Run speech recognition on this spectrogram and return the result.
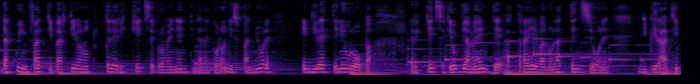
Da qui infatti partivano tutte le ricchezze provenienti dalle colonie spagnole e dirette in Europa, ricchezze che ovviamente attraevano l'attenzione di pirati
